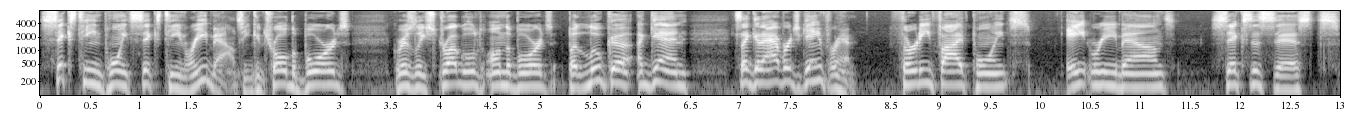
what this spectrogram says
16 points, 16 rebounds. He controlled the boards. Grizzlies struggled on the boards, but Luka again, it's like an average game for him. 35 points, 8 rebounds, 6 assists,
